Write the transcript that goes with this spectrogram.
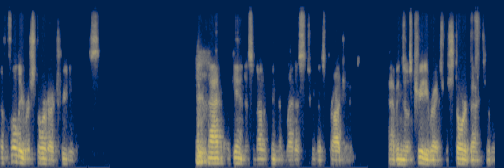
have fully restored our treaty rights. That, again, is another thing that led us to this project, having those treaty rights restored back to the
